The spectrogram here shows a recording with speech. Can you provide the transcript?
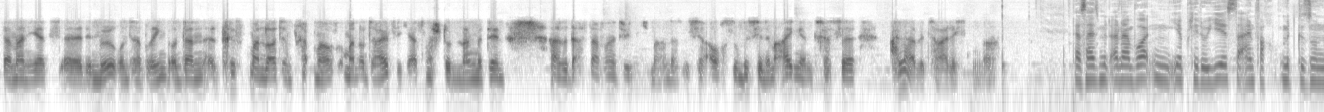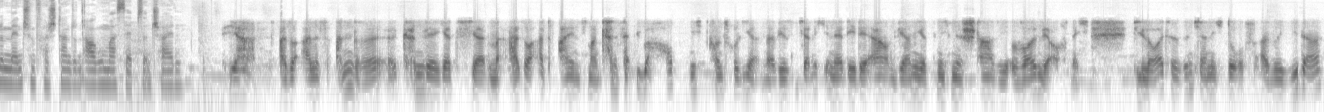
wenn man jetzt äh, den Müll runterbringt und dann äh, trifft man Leute im Treppenhaus und man unterhält sich erstmal stundenlang mit denen. Also das darf man natürlich nicht machen. Das ist ja auch so ein bisschen im Eigeninteresse aller Beteiligten. Ne? Das heißt mit anderen Worten, Ihr Plädoyer ist da einfach mit gesundem Menschenverstand und Augenmaß selbst entscheiden. Ja, also alles andere äh, können wir jetzt ja, also Ad eins, man kann es ja überhaupt nicht kontrollieren. Ne? Wir sind ja nicht in der DDR und wir haben jetzt nicht eine Stasi, wollen wir auch nicht. Die Leute sind ja nicht doof. Also jeder,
